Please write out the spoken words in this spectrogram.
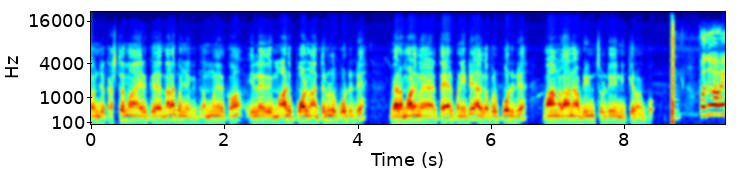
கொஞ்சம் கஷ்டமாக இருக்கிறதுனால கொஞ்சம் கம்முன்னு இருக்கும். இல்லை இது மாடு போடலாம். தெருவில் போட்டுட்டு வேறு மாடுங்களை தயார் பண்ணிவிட்டு அதுக்கப்புறம் போட்டுட்டு வாங்கலான்னு அப்படின்னு சொல்லிட்டு நிற்கிறோம் இப்போது பொதுவாகவே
